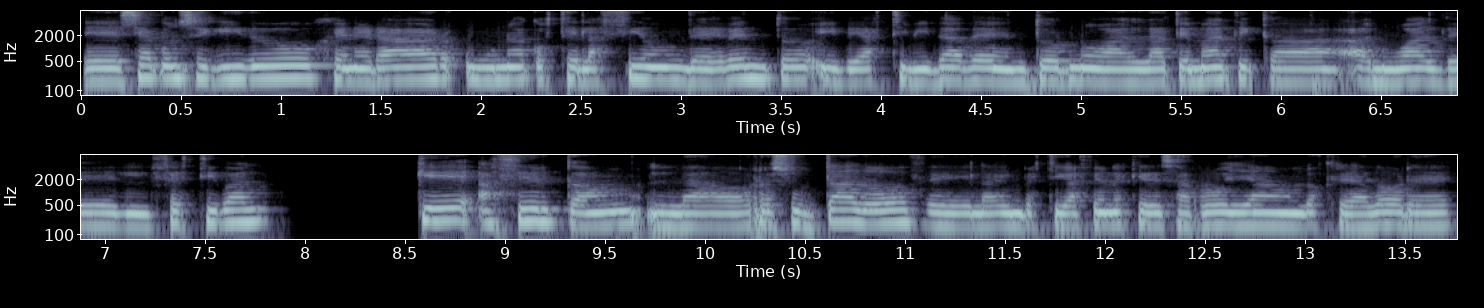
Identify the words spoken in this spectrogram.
eh, se ha conseguido generar una constelación de eventos y de actividades en torno a la temática anual del festival que acercan los resultados de las investigaciones que desarrollan los creadores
